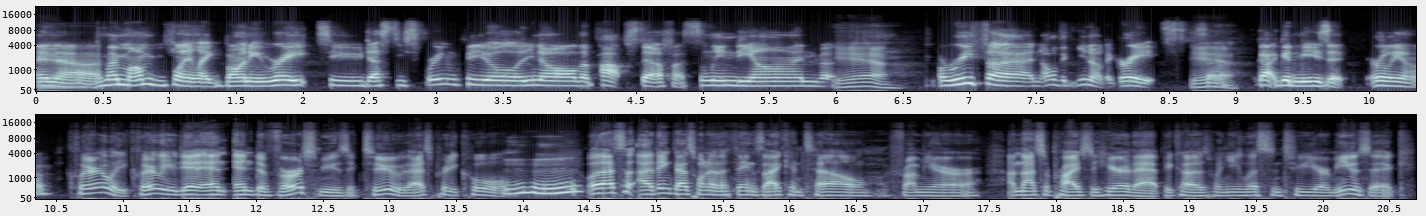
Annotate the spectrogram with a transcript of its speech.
And Yeah. uh, my mom be playing like Bonnie Raitt to Dusty Springfield, you know, all the pop stuff, uh, Celine Dion, but yeah. Aretha, and all the, you know, the greats. So, Yeah. got good music early on. Clearly, clearly you did, and and diverse music too. That's pretty cool. hmm Well, that's I think that's one of the things I can tell from your. I'm not surprised to hear that because when you listen to your music,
